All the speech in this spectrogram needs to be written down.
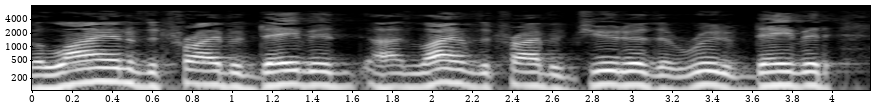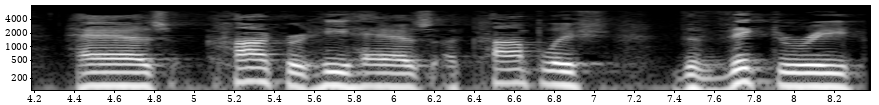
The lion of the tribe of David, uh, lion of the tribe of Judah, the root of David, has conquered. He has accomplished the victory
